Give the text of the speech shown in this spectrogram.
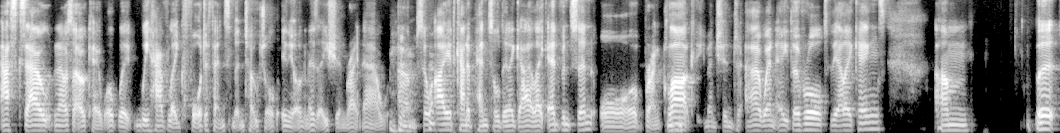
asks out, and I was like, okay, well, we, we have like four defensemen total in the organization right now. Yeah. Um, so I had kind of penciled in a guy like Edvinsson or Brandt mm-hmm. Clarke. Mm-hmm. You mentioned uh, went eighth overall to the LA Kings. Um, but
